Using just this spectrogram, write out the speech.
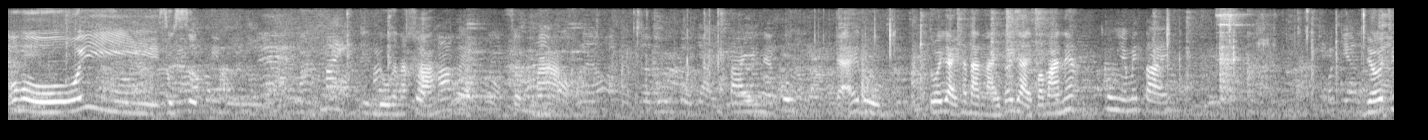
โอ้โหยสุดๆไม่กินดูกันนะคะ สดมาก ตายยังเนี่ยกุ้งแกะให้ดูตัวใหญ่ขนาดไหนก็ใหญ่ประมาณเนี้ย กุ้งยังไม่ตาย เยอะจ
